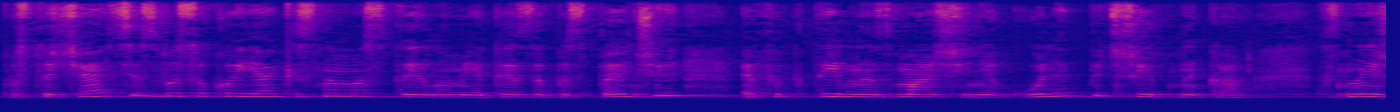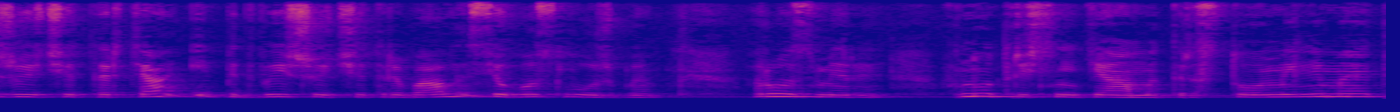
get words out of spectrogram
Постачається з високоякісним мастилом, яке забезпечує ефективне змащення куляк підшипника, знижуючи тертя і підвищуючи тривалість його служби. Розміри: внутрішній діаметр 100 мм,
